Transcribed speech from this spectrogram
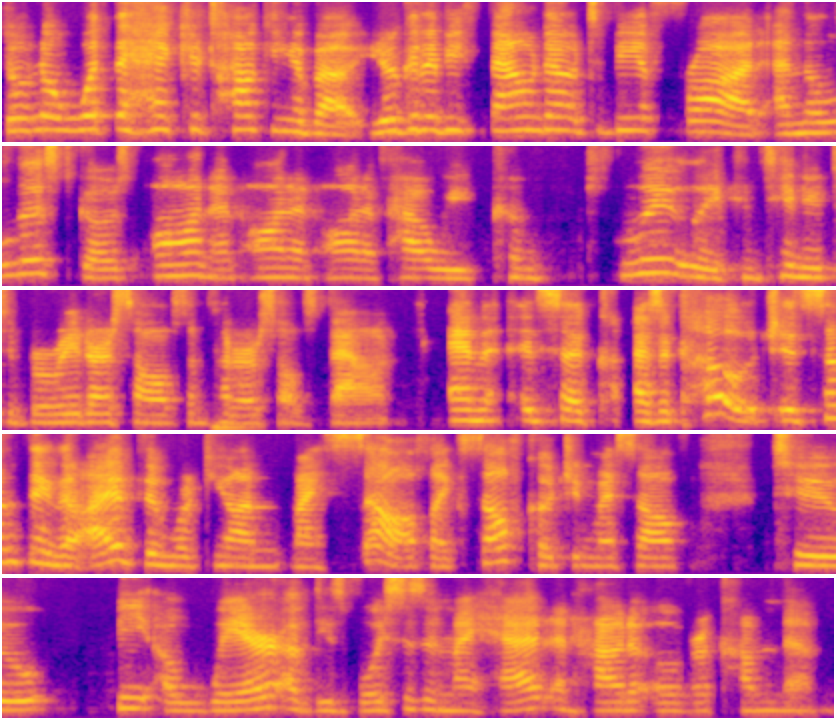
don't know what the heck you're talking about. You're going to be found out to be a fraud. And the list goes on and on and on of how we completely continue to berate ourselves and put ourselves down. And it's a, as a coach, it's something that I've been working on myself, like self coaching myself to be aware of these voices in my head and how to overcome them.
